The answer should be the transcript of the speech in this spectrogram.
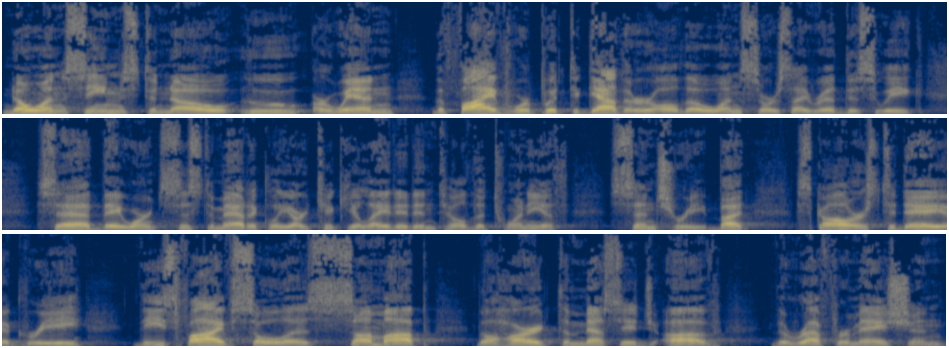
No one seems to know who or when the five were put together, although one source I read this week said they weren't systematically articulated until the 20th century. But scholars today agree these five solas sum up the heart, the message of the Reformation.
